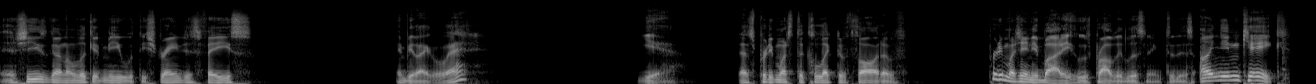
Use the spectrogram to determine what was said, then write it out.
And she's gonna look at me with the strangest face and be like, What? Yeah. That's pretty much the collective thought of pretty much anybody who's probably listening to this. Onion cake.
